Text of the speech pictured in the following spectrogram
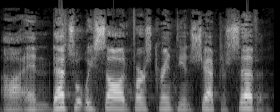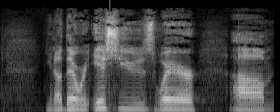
Uh, and that's what we saw in 1 Corinthians chapter 7. You know, there were issues where um,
